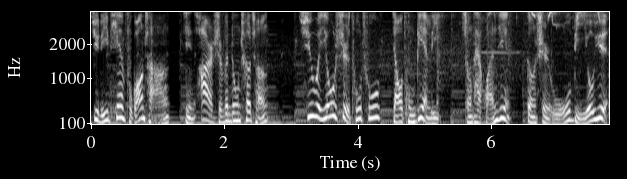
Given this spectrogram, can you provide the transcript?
距离天府广场仅二十分钟车程，区位优势突出，交通便利，生态环境更是无比优越。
